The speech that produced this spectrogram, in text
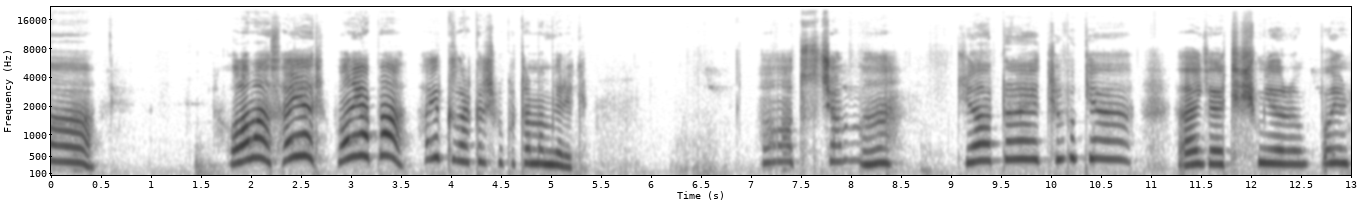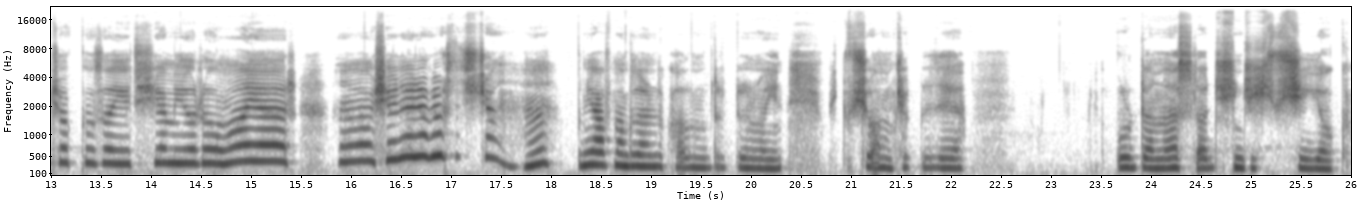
Aa! Olamaz. Hayır. Bunu yapma. Hayır kız arkadaşımı kurtarmam gerek. Aa, tutacağım. Aa, yardım et çabuk ya. Ay yetişmiyorum. Boyum çok kısa yetişemiyorum. Hayır. Aa, bir şeyler yapıp sıçacağım. Ha? Bunu yapmak zorunda kaldım. Dur, durmayın. Hiçbir şey olmayacak bize. Buradan asla düşünce hiçbir şey yok.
